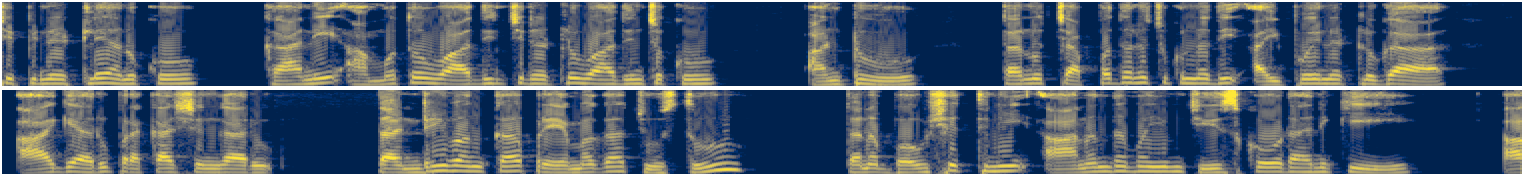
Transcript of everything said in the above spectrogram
చెప్పినట్లే అనుకో కానీ అమ్మతో వాదించినట్లు వాదించకు అంటూ తను చెప్పదలుచుకున్నది అయిపోయినట్లుగా ఆగారు ప్రకాశం గారు. తండ్రి వంక ప్రేమగా చూస్తూ తన భవిష్యత్తుని ఆనందమయం చేసుకోవడానికి ఆ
